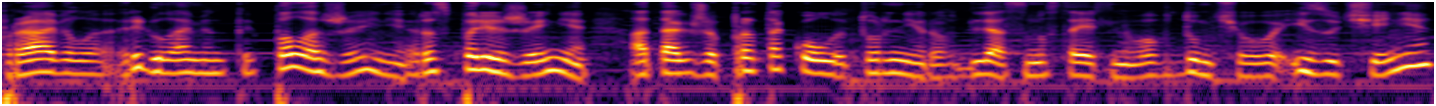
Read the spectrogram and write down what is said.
правила, регламенты, положения, распоряжения, а также протоколы турниров для самостоятельного вдумчивого изучения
